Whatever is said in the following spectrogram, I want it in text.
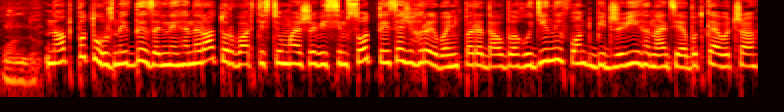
фонду. Надпотужний дизельний генератор вартістю майже 800 тисяч гривень передав благодійний фонд «Біджеві» Геннадія Буткевича.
